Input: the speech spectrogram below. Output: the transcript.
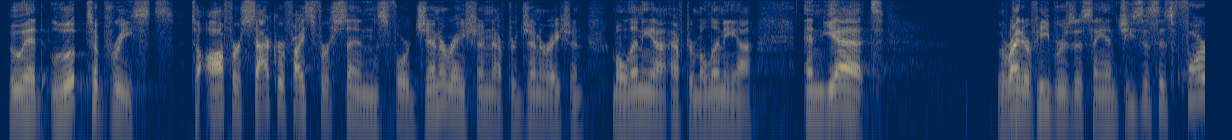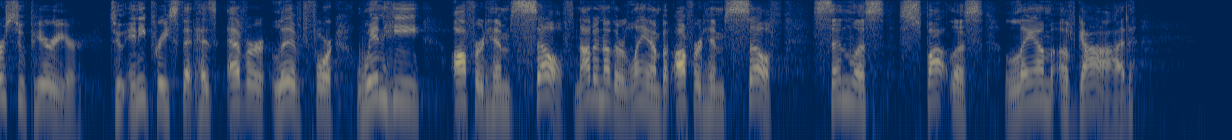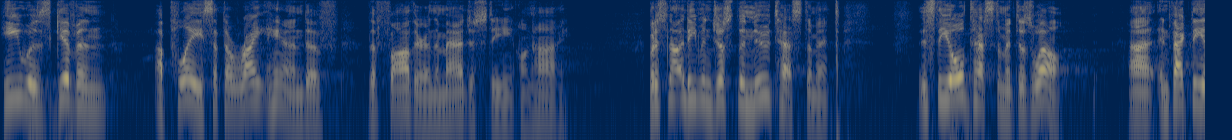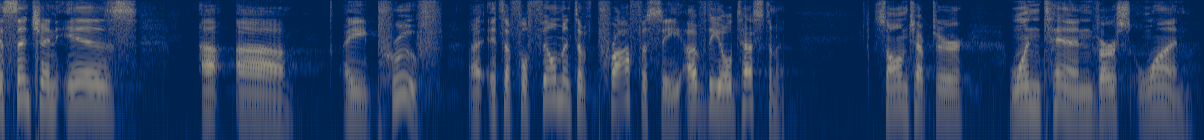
who had looked to priests to offer sacrifice for sins for generation after generation, millennia after millennia. And yet, the writer of Hebrews is saying Jesus is far superior to any priest that has ever lived, for when he offered himself, not another lamb, but offered himself sinless, spotless Lamb of God, he was given a place at the right hand of the Father in the majesty on high. But it's not even just the New Testament, it's the Old Testament as well. Uh, in fact, the ascension is uh, uh, a proof, uh, it's a fulfillment of prophecy of the Old Testament. Psalm chapter 110, verse 1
